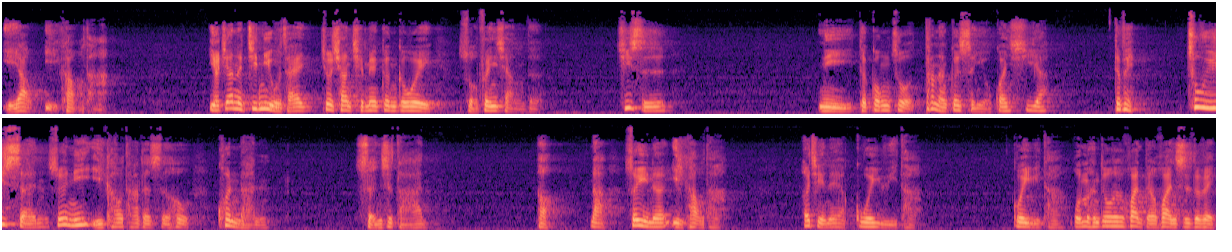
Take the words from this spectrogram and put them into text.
也要倚靠他。有这样的经历，我才就像前面跟各位所分享的，其实你的工作当然跟神有关系呀，对不对？出于神，所以你倚靠他的时候，困难，神是答案。哦，那所以呢，倚靠他，而且呢，要归于他，归于他。我们很多会患得患失，对不对？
